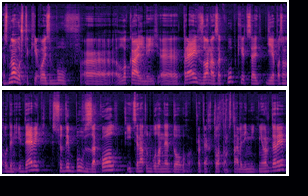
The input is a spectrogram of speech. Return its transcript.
Знову ж таки, ось був е, локальний е, трейд, зона закупки, це діапазон 1,9. Сюди був закол, і ціна тут була недовго. Проте, хто там ставив лімітні ордери,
